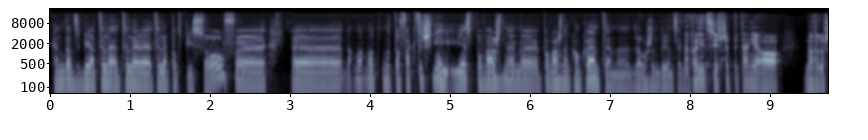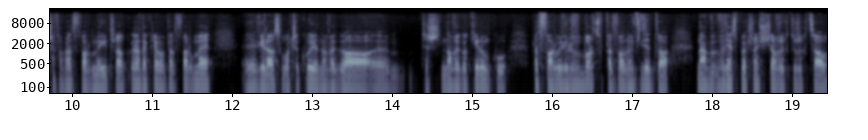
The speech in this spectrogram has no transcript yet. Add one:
kandydat zbiera tyle, tyle, tyle podpisów, e, e, no, no, no, no to faktycznie jest poważnym, e, poważnym konkurentem dla urzędującego. Na koniec jeszcze pytanie o nowego szefa Platformy. Jutro Rada Krajowa Platformy. E, Wiele osób oczekuje nowego, em, też nowego kierunku Platformy. Wielu wyborców Platformy, widzę to na mediach społecznościowych, którzy chcą,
